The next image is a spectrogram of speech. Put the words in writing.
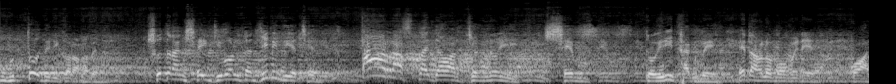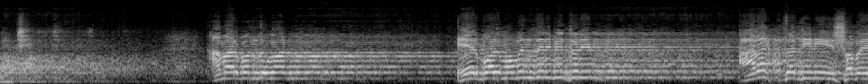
মুহূর্ত দেরি করা হবে না। সুতরাং সেই জীবনটা যিনি দিয়েছেন, তার রাস্তায় যাওয়ার জন্যই সে তৈরি থাকবে। এটা হলো মোমেনের কোয়ালিটি। আমার বন্ধুগণ এরপরে মোমেনদের ভিতরে আরেকটা জিনিস হবে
